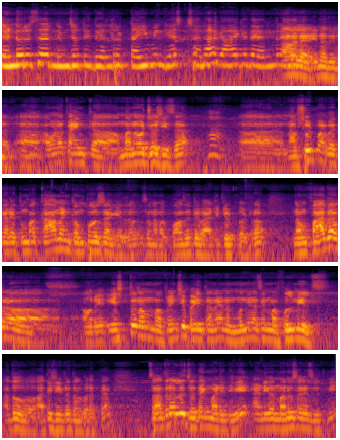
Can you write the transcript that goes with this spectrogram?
ಚೆಂಡೂರು ಸರ್ ನಿಮ್ ಜೊತೆ ಇದು ಎಲ್ರ ಟೈಮಿಂಗ್ ಎಷ್ಟು ಚೆನ್ನಾಗಿ ಆಗಿದೆ ಅಂದ್ರೆ ಆಮೇಲೆ ಇನ್ನೊಂದು ಇನ್ನೊಂದು. ಅವನ ಥ್ಯಾಂಕ್ ಮನೋಜ್ ಜೋಶಿ ಸರ್. ಹಾ. ನಾವು ಶೂಟ್ ಮಾಡ್ಬೇಕಾದ್ರೆ ತುಂಬಾ ಕಾಮ್ ಅಂಡ್ ಕಂಪೋಸ್ ಆಗಿದ್ರು. ಸೊ ನಮಗೆ ಪಾಸಿಟಿವ್ ಆಟಿಟ್ಯೂಡ್ ಕೊಟ್ರು. ನಮ್ಮ ಫಾದರ್ ಅವ್ರು ಎಷ್ಟು ನಮ್ಮ ಫ್ರೆಂಡ್ಶಿಪ್ ಬೆಳೀತಾನೆ ನನ್ನ ಮುಂದಿನ ಸಿನಿಮಾ ಫುಲ್ ಮೀಲ್ಸ್ ಅದು ಅತಿ ಶೀಘ್ರದಲ್ಲಿ ಬರುತ್ತೆ. ಸೊ ಅದರಲ್ಲೂ ಜೊತೆಗೆ ಮಾಡಿದ್ದೀವಿ. And even Manu sir is with me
